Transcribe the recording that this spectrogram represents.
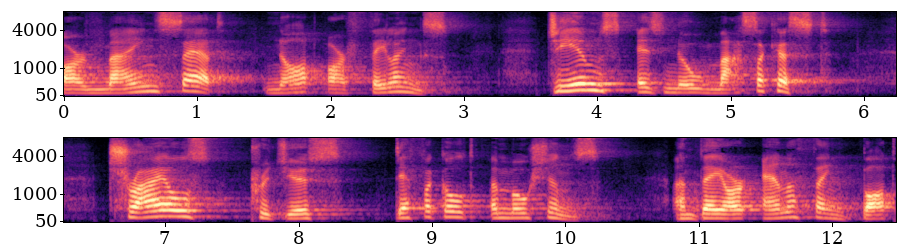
our mindset, not our feelings. James is no masochist. Trials produce difficult emotions, and they are anything but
